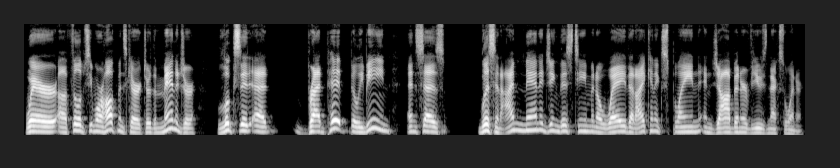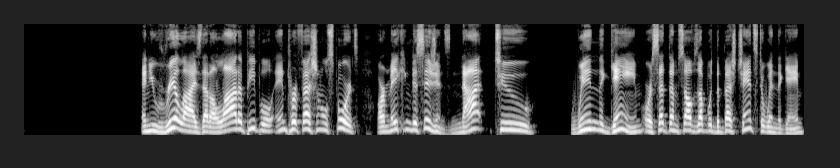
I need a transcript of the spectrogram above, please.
where uh, Philip Seymour Hoffman's character, the manager, looks at, at Brad Pitt, Billy Beane, and says, Listen, I'm managing this team in a way that I can explain in job interviews next winter. And you realize that a lot of people in professional sports are making decisions not to win the game or set themselves up with the best chance to win the game.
